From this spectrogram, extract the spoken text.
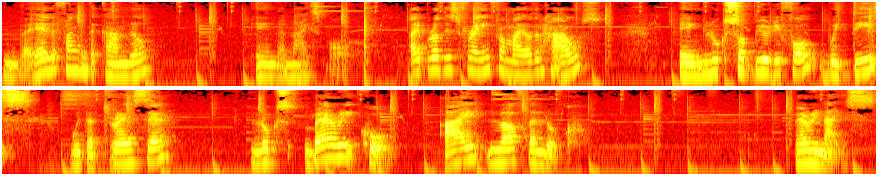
The elephant in the candle in a nice bowl. I brought this frame from my other house and looks so beautiful with this, with the dresser. Looks very cool. I love the look. Very nice.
